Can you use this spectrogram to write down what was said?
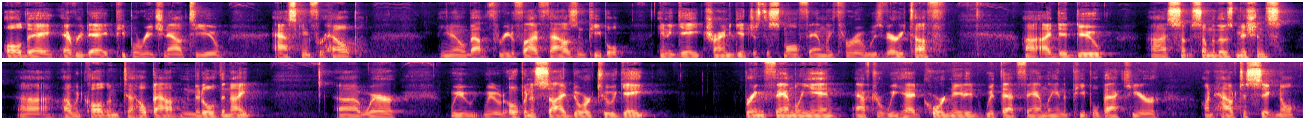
All day, every day, people reaching out to you, asking for help you know, about three to 5,000 people in a gate trying to get just a small family through was very tough. Uh, I did do uh, some, some of those missions. Uh, I would call them to help out in the middle of the night, uh, where we, we would open a side door to a gate, bring a family in after we had coordinated with that family and the people back here on how to signal,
